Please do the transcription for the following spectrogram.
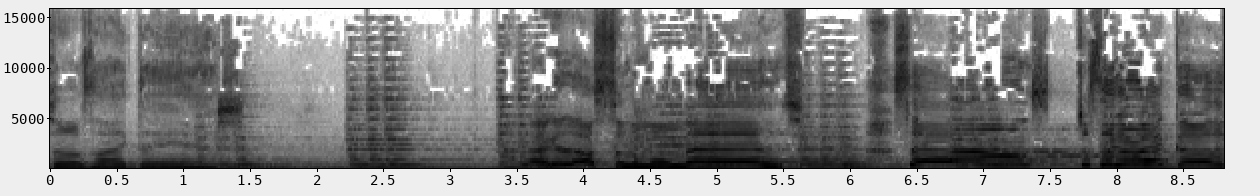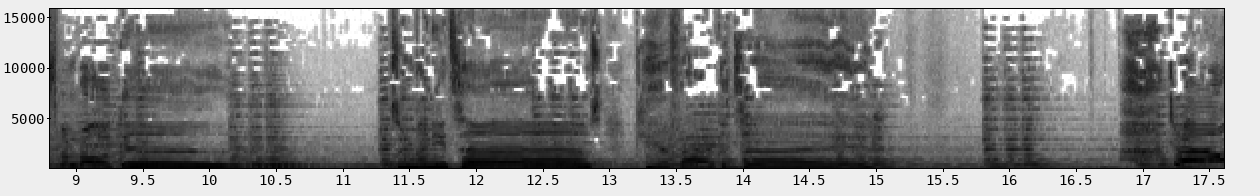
Times like this, I get lost in the moment. Sounds just like a record that's been broken. Too many times, can't fight the tide. Drowning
